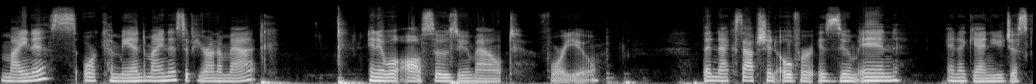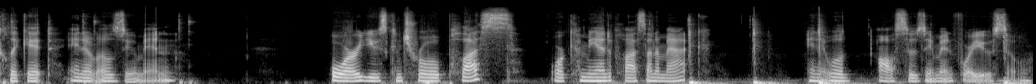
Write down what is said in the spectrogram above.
minus or command minus if you're on a Mac, and it will also zoom out for you. The next option over is zoom in, and again, you just click it and it will zoom in or use Control plus or Command plus on a Mac, and it will also zoom in for you. So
